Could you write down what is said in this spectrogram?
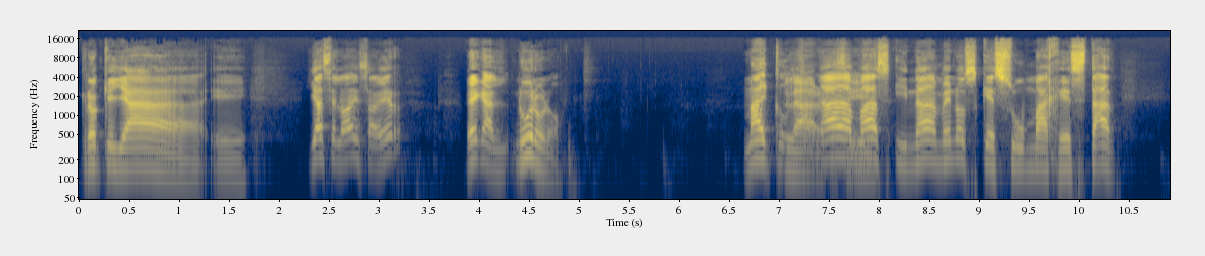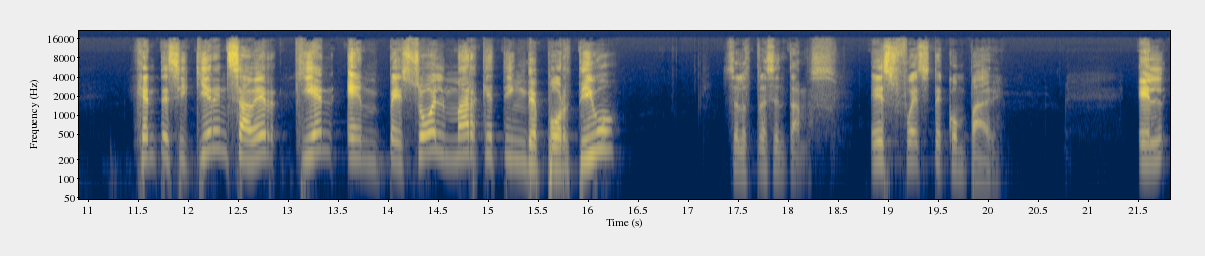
Creo que ya. eh, ya se lo ha de saber. Venga, el número uno. Michael. Claro. nada sí. más y nada menos que su majestad. Gente, si quieren saber quién empezó el marketing deportivo, Se los presentamos. es fue este compadre. El,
